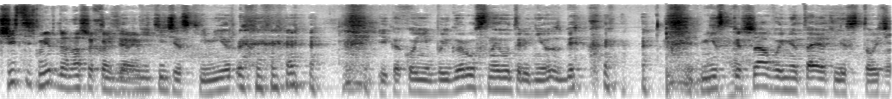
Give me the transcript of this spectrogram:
Чистить мир для наших хозяев. кибернетический мир и какой-нибудь грустный утренний узбек не спеша выметает листочки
